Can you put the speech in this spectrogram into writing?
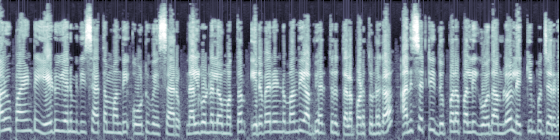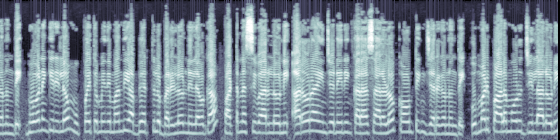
ఆరు పాయింట్ ఏడు ఎనిమిది శాతం మంది ఓటు వేశారు. నల్గొండలో మొత్తం ఇరవై రెండు మంది అభ్యర్థులు తలపడుతుండగా అనిశెట్టి దుప్పలపల్లి గోదాంలో లెక్కింపు జరగనుంది. భువనగిరిలో ముప్పై తొమ్మిది మంది అభ్యర్థులు బరిలో నిలవగా పట్టణ శివారులోని అరోరా ఇంజనీరింగ్ కళాశాలలో కౌంటింగ్ జరగనుంది. ఉమ్మడి పాలమూరు జిల్లాలోని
